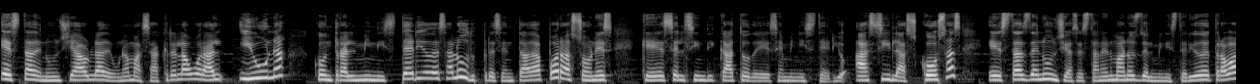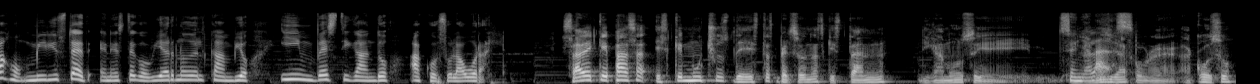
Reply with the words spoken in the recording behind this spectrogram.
esta denuncia habla de una masacre laboral y una contra el Ministerio de Salud, presentada por Azones, que es el sindicato de ese ministerio. Así las cosas, estas denuncias están en manos del Ministerio de Trabajo. Mire usted, en este gobierno del cambio, investigando acoso laboral. ¿Sabe qué pasa? Es que muchos de estas personas que están, digamos, eh, señaladas por eh, acoso,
